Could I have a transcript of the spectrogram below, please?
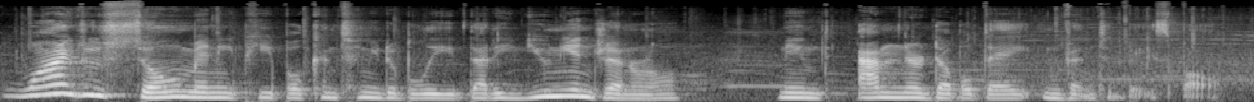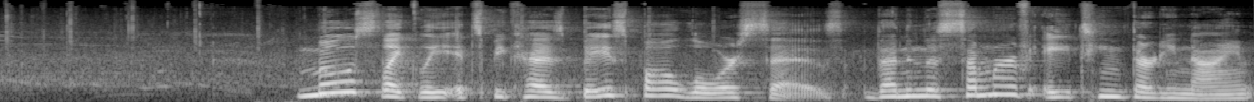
why do so many people continue to believe that a Union general named Abner Doubleday invented baseball? Most likely, it's because baseball lore says that in the summer of 1839,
